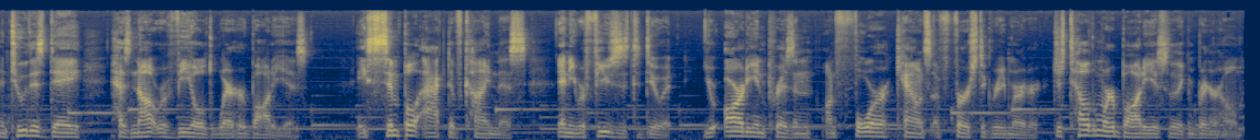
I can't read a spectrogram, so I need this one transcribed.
and to this day has not revealed where her body is. A simple act of kindness, and he refuses to do it. You're already in prison on four counts of first degree murder. Just tell them where her body is so they can bring her home.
